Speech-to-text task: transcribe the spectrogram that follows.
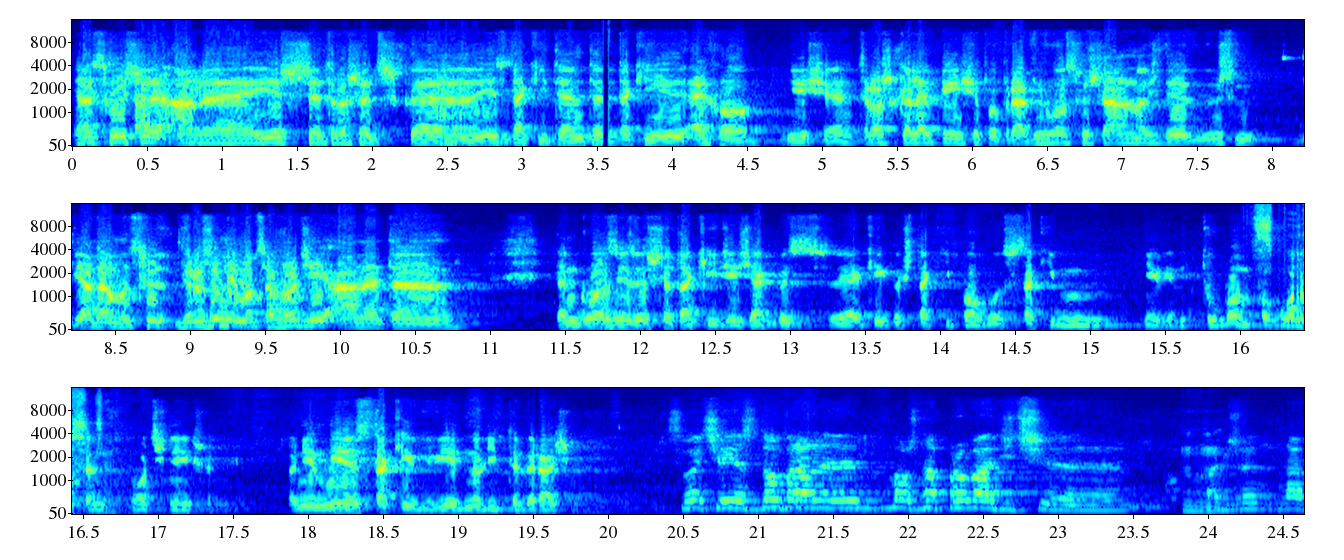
Ja słyszę, ale jeszcze troszeczkę jest taki ten, ten taki echo niesie. Troszkę lepiej się poprawiło słyszalność. Już wiadomo, rozumiem o co chodzi, ale ten, ten głos jest jeszcze taki gdzieś jakby z jakiegoś taki pogłos z takim, nie wiem, tubą pogłosem mocniejszym. To nie, nie jest taki jednolity wyraźnie. Słuchajcie, jest dobra, ale można prowadzić. e, Także na,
